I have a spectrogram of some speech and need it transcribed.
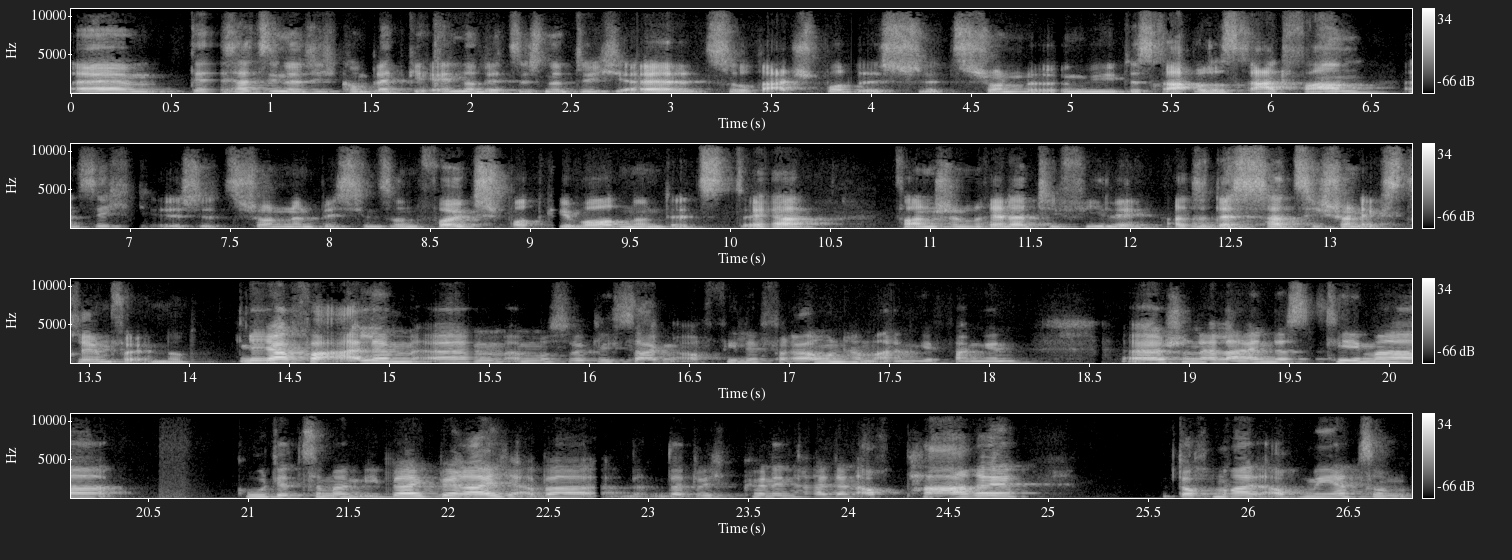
Ähm, das hat sich natürlich komplett geändert. Jetzt ist natürlich äh, so Radsport ist jetzt schon irgendwie das Rad oder das Radfahren an sich ist jetzt schon ein bisschen so ein Volkssport geworden und jetzt ja fahren schon relativ viele. Also das hat sich schon extrem verändert. Ja, vor allem, ähm, man muss wirklich sagen, auch viele Frauen haben angefangen. Äh, schon allein das Thema, gut, jetzt sind wir im E-Bike-Bereich, aber dadurch können halt dann auch Paare doch mal auch mehr zum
